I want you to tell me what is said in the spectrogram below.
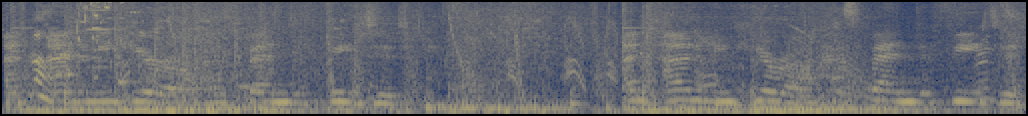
An enemy hero has been defeated. An enemy hero has been defeated.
